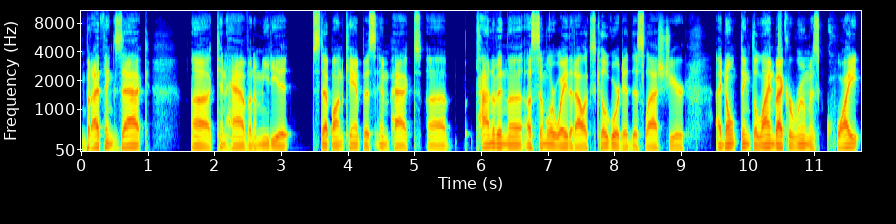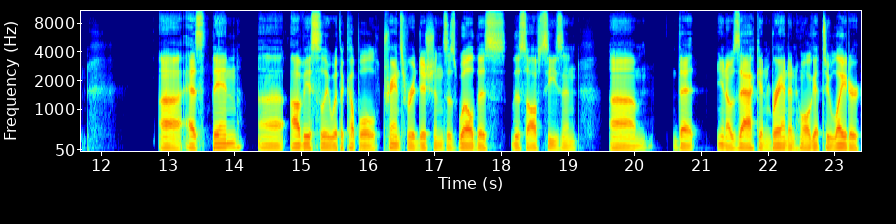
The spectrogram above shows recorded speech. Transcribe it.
but I think Zach uh, can have an immediate step on campus impact, uh, kind of in the a similar way that Alex Kilgore did this last year. I don't think the linebacker room is quite uh, as thin. Uh, obviously, with a couple transfer additions as well this this off season, um, that you know Zach and Brandon, who I'll get to later,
